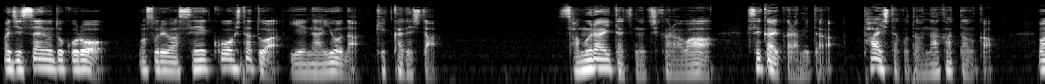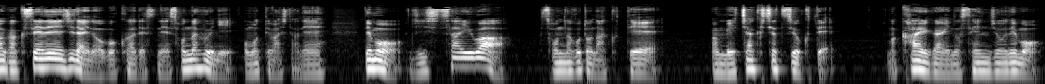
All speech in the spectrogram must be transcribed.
まあ、実際のところ、まあ、それは成功したとは言えないような結果でした。侍たちの力は世界から見たら大したことはなかったのか、まあ学生時代の僕はですね、そんな風に思ってましたね。でも実際はそんなことなくて、まあ、めちゃくちゃ強くて、まあ、海外の戦場でも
